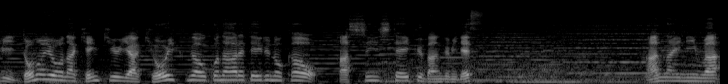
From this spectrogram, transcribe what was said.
々どのような研究や教育が行われているのかを発信していく番組です。案内人は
